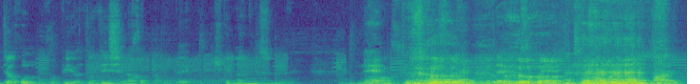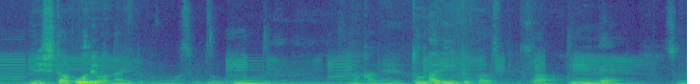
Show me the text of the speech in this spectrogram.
ジャコのコピーは全然しなかったので弾けないんですよね。ね。そう。みたいですねまあねした方ではないと思いますけど、なんかねドナリーとかさ、うん。ねその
